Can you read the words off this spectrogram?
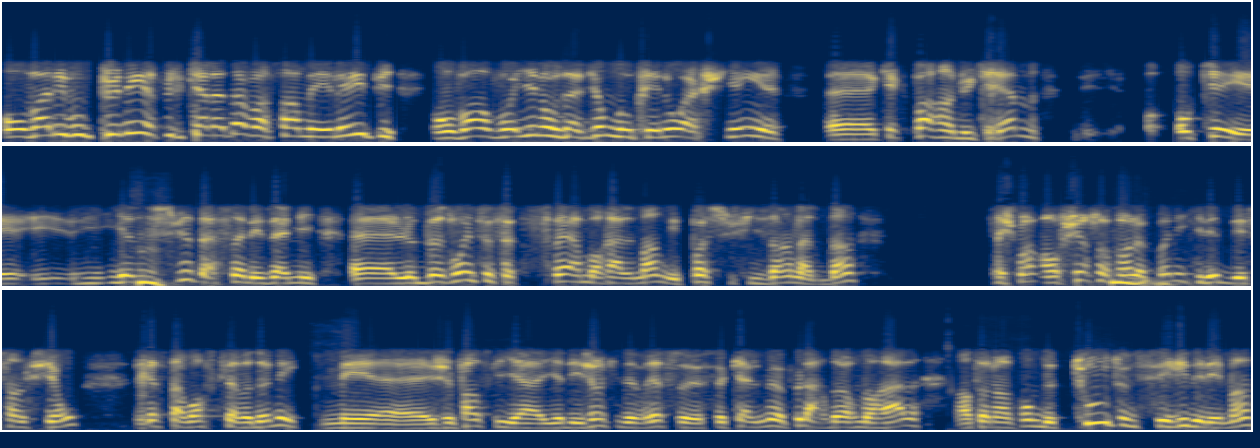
on va aller vous punir, puis le Canada va s'en mêler, puis on va envoyer nos avions, nos traîneaux à chiens euh, quelque part en Ukraine OK, il y a une suite à ça, les amis. Euh, le besoin de se satisfaire moralement n'est pas suffisant là-dedans. Je pense on cherche enfin le bon équilibre des sanctions. Reste à voir ce que ça va donner. Mais euh, je pense qu'il y, a, des gens qui devraient se, calmer un peu l'ardeur morale en tenant compte de toute une série d'éléments.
